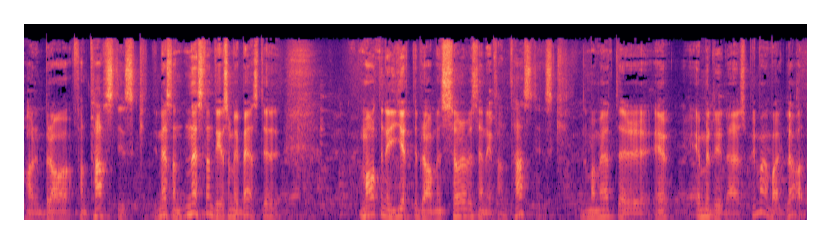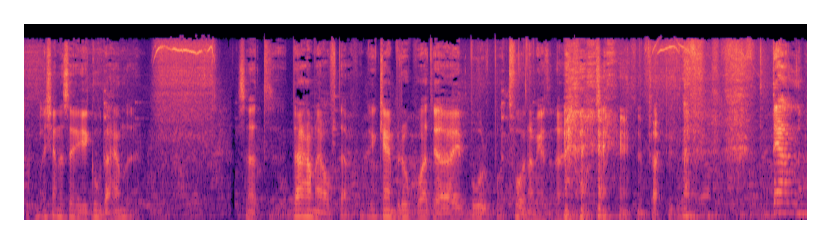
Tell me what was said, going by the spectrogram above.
har en bra, fantastisk, det är nästan, nästan det som är bäst. Det, maten är jättebra men servicen är fantastisk. När man möter e-, Emily där så blir man bara glad. Man känner sig i goda händer. Så att där hamnar jag ofta. Det kan ju bero på att jag bor på 200 meter därifrån. Faktiskt. den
